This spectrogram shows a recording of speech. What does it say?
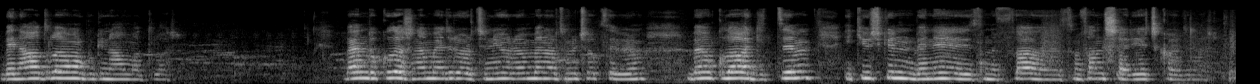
beni aldılar ama bugün almadılar. Ben 9 yaşından beridir öğretiniyorum. Ben öğretimi çok seviyorum. Ben okula gittim. 2-3 gün beni sınıfta, sınıftan dışarıya çıkardılar.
